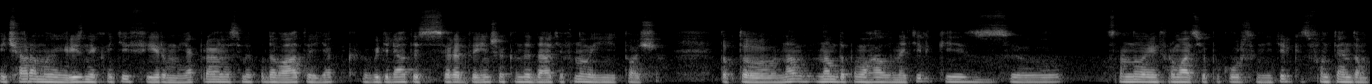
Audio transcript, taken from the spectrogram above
HR-ами різних it фірм, як правильно себе подавати, як виділятись серед інших кандидатів, ну і тощо. Тобто нам, нам допомагали не тільки з е, основною інформацією по курсу, не тільки з фронтендом,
